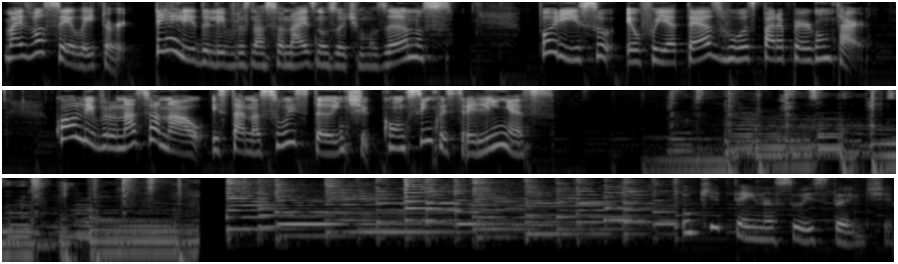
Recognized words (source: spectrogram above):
Mas você, leitor, tem lido livros nacionais nos últimos anos? Por isso, eu fui até as ruas para perguntar: qual livro nacional está na sua estante com cinco estrelinhas? Tem na sua estante?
